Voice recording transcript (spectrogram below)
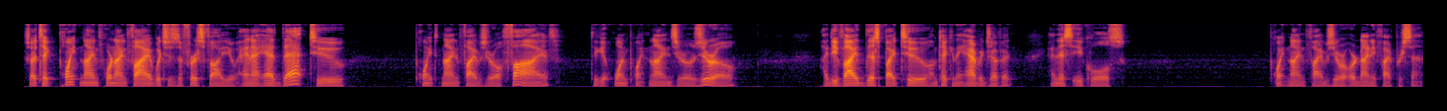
So I take 0.9495, which is the first value, and I add that to 0.9505 to get 1.900. I divide this by 2, I'm taking the average of it, and this equals 0.950 or 95%.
